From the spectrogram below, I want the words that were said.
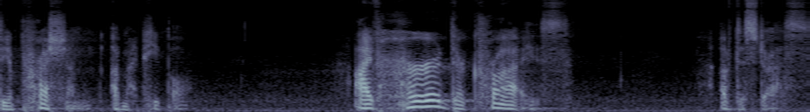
the oppression of my people. I've heard their cries of distress.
